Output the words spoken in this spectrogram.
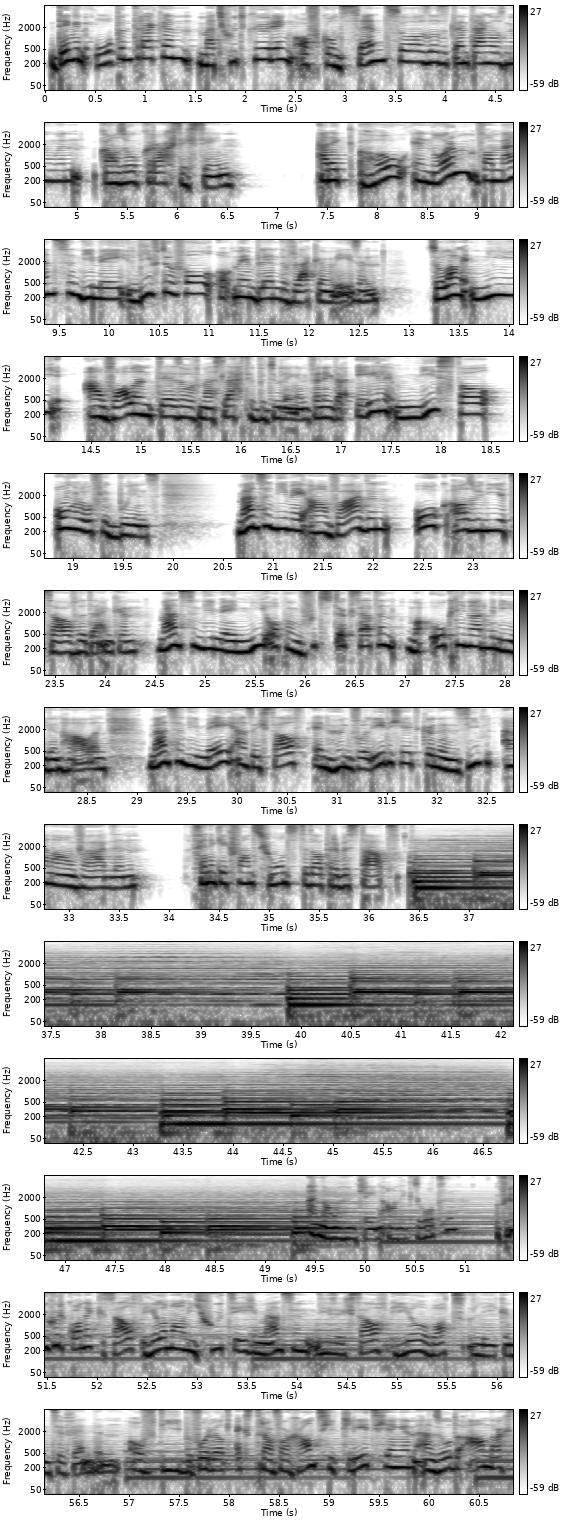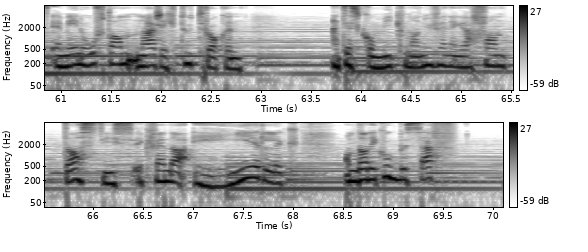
Dingen opentrekken met goedkeuring of consent, zoals ze het in het Engels noemen, kan zo krachtig zijn. En ik hou enorm van mensen die mij liefdevol op mijn blinde vlekken wezen. Zolang het niet aanvallend is of met slechte bedoelingen, vind ik dat eigenlijk meestal ongelooflijk boeiend. Mensen die mij aanvaarden, ook als we niet hetzelfde denken. Mensen die mij niet op een voetstuk zetten, maar ook niet naar beneden halen. Mensen die mij en zichzelf in hun volledigheid kunnen zien en aanvaarden. Dat vind ik van het schoonste dat er bestaat. Kon ik zelf helemaal niet goed tegen mensen die zichzelf heel wat leken te vinden. Of die bijvoorbeeld extravagant gekleed gingen en zo de aandacht in mijn hoofd dan naar zich toe trokken. En het is komiek, maar nu vind ik dat fantastisch. Ik vind dat heerlijk, omdat ik ook besef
